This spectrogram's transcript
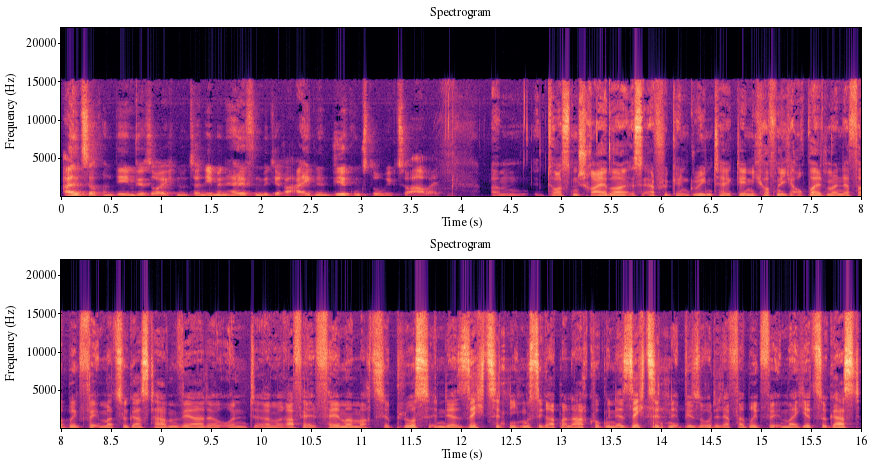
als auch indem wir solchen Unternehmen helfen, mit ihrer eigenen Wirkungslogik zu arbeiten. Ähm, Thorsten Schreiber ist African Green Tech, den ich hoffentlich auch bald mal in der Fabrik für immer zu Gast haben werde. Und ähm, Raphael Fellmer macht C Plus in der 16. Ich musste gerade mal nachgucken, in der 16. Episode der Fabrik für immer hier zu Gast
